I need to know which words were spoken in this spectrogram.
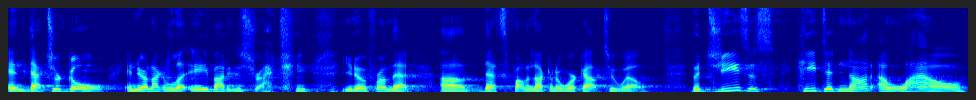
And that's your goal. And you're not going to let anybody distract you, you know, from that. Uh, that's probably not going to work out too well. But Jesus, he did not allow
